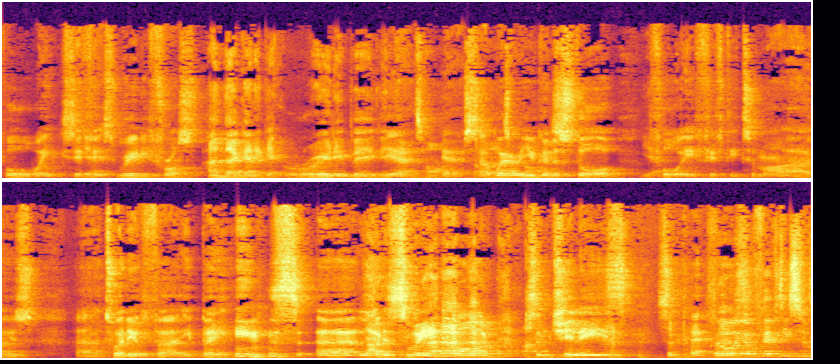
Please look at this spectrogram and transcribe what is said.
four weeks if Yeah. it's really frost. and they're going to get really big in Yeah, that time. yeah. So, that's where are you going to store Yeah. 40, 50 tomatoes, uh, 20 or 30 beans, a load of sweet corn, some chilies, some peppers, 40 or 50 some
